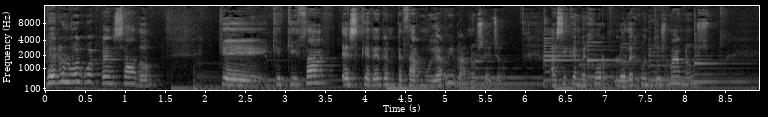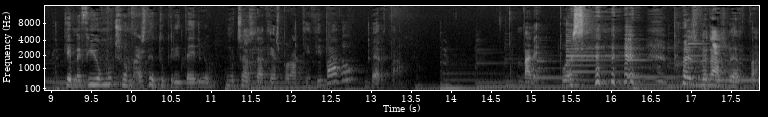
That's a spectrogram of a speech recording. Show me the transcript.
pero luego he pensado que, quizá es querer empezar muy arriba, no sé yo. Así que mejor lo dejo en tus manos, que me fío mucho más de tu criterio. Muchas gracias por anticipado, Berta. Vale, pues, pues verás, Berta.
